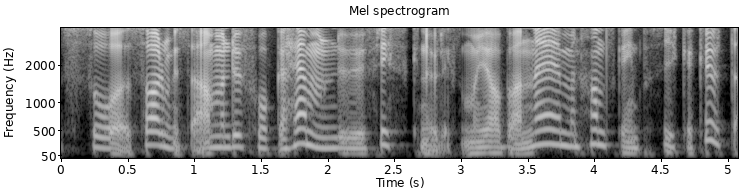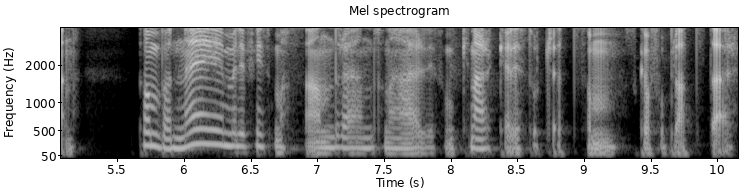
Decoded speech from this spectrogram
så sa de ju så här, men du får åka hem, du är frisk nu. Liksom. Och jag bara, nej men han ska in på psykakuten. De bara, nej men det finns massa andra än såna här liksom, knarkare i stort sett som ska få plats där.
